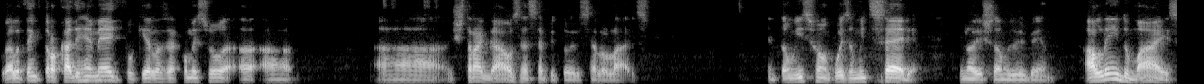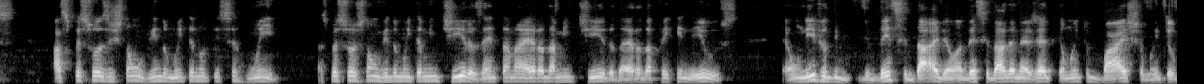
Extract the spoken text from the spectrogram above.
ou ela tem que trocar de remédio, porque ela já começou a, a, a estragar os receptores celulares. Então, isso é uma coisa muito séria que nós estamos vivendo. Além do mais, as pessoas estão ouvindo muita notícia ruim. As pessoas estão ouvindo muitas mentiras, a gente está na era da mentira, da era da fake news. É um nível de, de densidade, é uma densidade energética muito baixa, muito,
